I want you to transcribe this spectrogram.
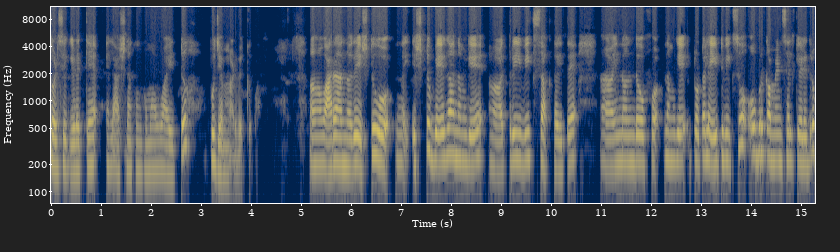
ತುಳಸಿ ಗಿಡಕ್ಕೆ ಎಲ್ಲ ಅರಿಶಿನ ಕುಂಕುಮ ಹೂವು ಇಟ್ಟು ಪೂಜೆ ಮಾಡಬೇಕು. ವಾರ ಅನ್ನೋದು ಎಷ್ಟು ಎಷ್ಟು ಬೇಗ ನಮಗೆ ತ್ರೀ ವೀಕ್ಸ್ ಆಗ್ತೈತೆ. ಇನ್ನೊಂದು ನಮ್ಗೆ ಟೋಟಲ್ ಏಯ್ಟ್ ವೀಕ್ಸು ಒಬ್ರು ಕಮೆಂಟ್ಸ್ ಅಲ್ಲಿ ಕೇಳಿದ್ರು,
